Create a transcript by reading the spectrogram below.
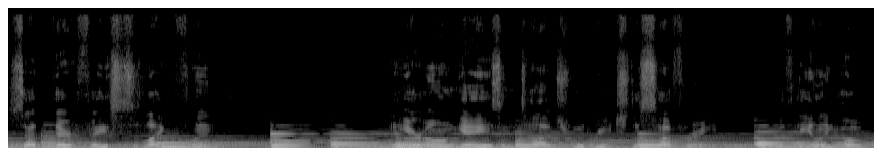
Set their faces like flint, that your own gaze and touch would reach the suffering with healing hope.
